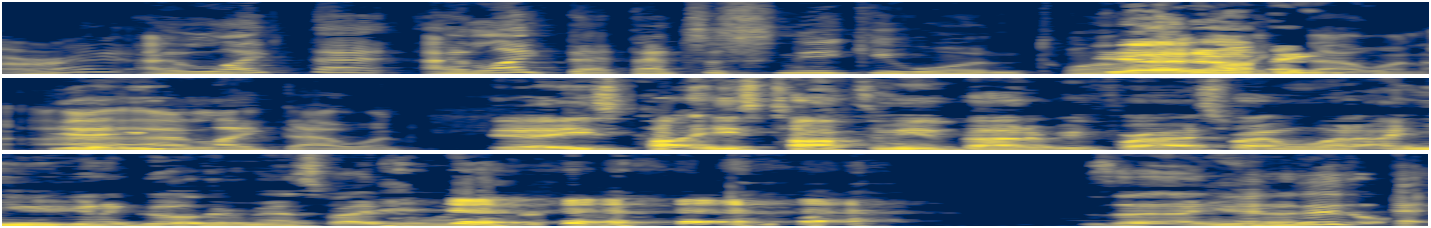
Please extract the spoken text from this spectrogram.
All right, I like that. I like that. That's a sneaky one, Twan. Yeah, I no, like I, that one. Yeah, I, he, I, like that one. Yeah, he's ta- he's talked to me about it before. That's why I want. I knew you were going to go there, man. That's why I didn't want to. I knew and that. This,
